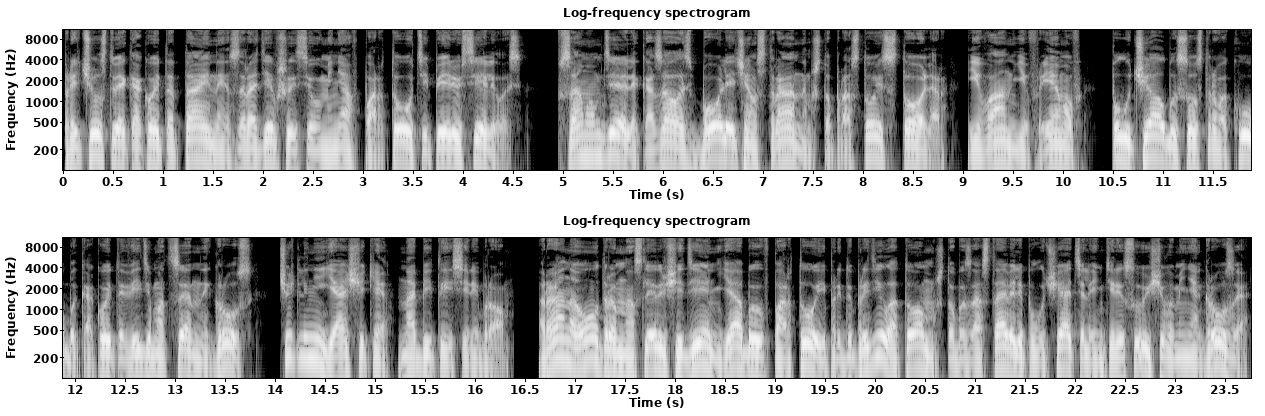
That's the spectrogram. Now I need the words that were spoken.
Предчувствие какой-то тайны, зародившейся у меня в порту, теперь усилилось. В самом деле, казалось более чем странным, что простой столяр Иван Ефремов получал бы с острова Кубы какой-то, видимо, ценный груз, чуть ли не ящики, набитые серебром. Рано утром на следующий день я был в порту и предупредил о том, чтобы заставили получателя интересующего меня груза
